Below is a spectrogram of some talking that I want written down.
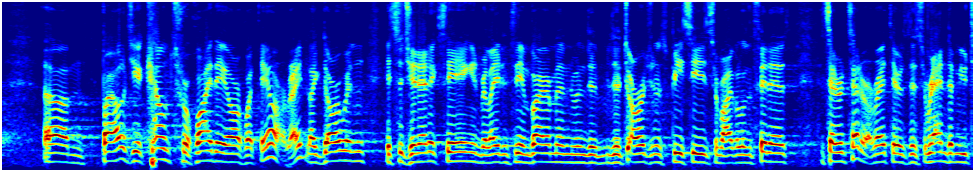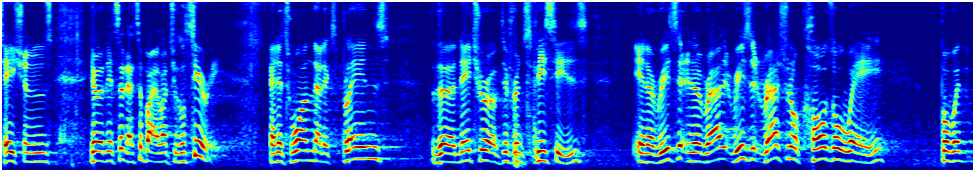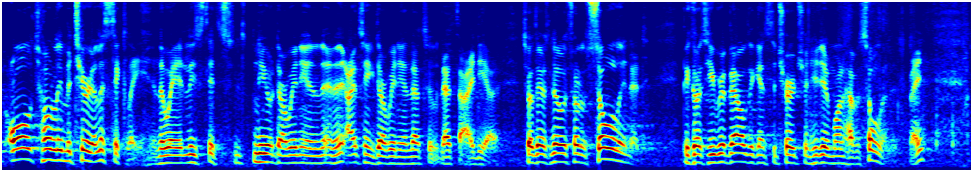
Um, biology accounts for why they are what they are, right? Like Darwin, it's a genetic thing and related to the environment, and the, the, origin of species, survival of the fittest, et cetera, et cetera, right? There's this random mutations. You know, that's a, that's a biological theory. And it's one that explains the nature of different species in a, reason, in a ra rational, causal way but with all totally materialistically, in the way at least it's neo-Darwinian, and I think Darwinian, that's, that's the idea. So there's no sort of soul in it, because he rebelled against the church and he didn't want to have a soul in it, right?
